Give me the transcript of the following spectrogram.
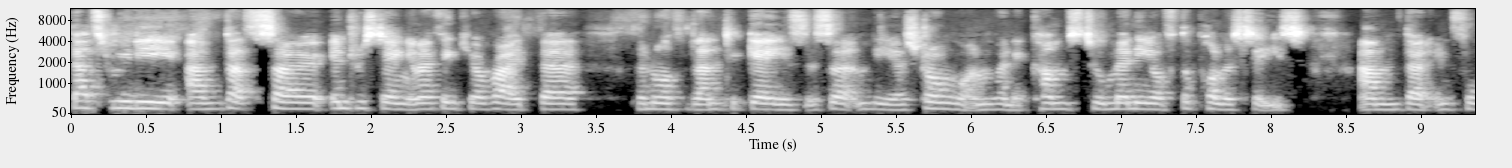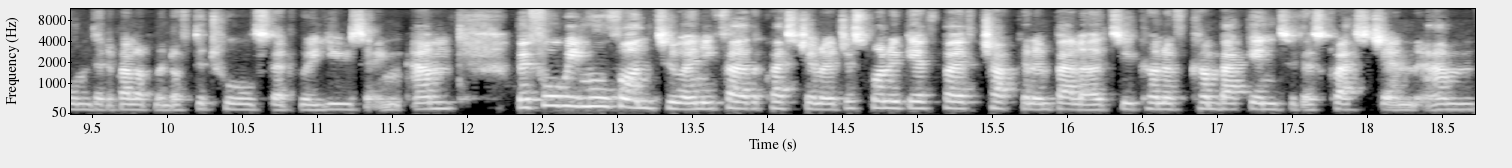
That's really, um, that's so interesting. And I think you're right. The, the North Atlantic gaze is certainly a strong one when it comes to many of the policies um, that inform the development of the tools that we're using. Um, before we move on to any further question, I just want to give both Chuck and Bella to kind of come back into this question. Um,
